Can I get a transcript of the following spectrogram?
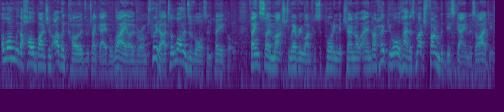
along with a whole bunch of other codes which I gave away over on Twitter to loads of awesome people. Thanks so much to everyone for supporting the channel and I hope you all had as much fun with this game as I did.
